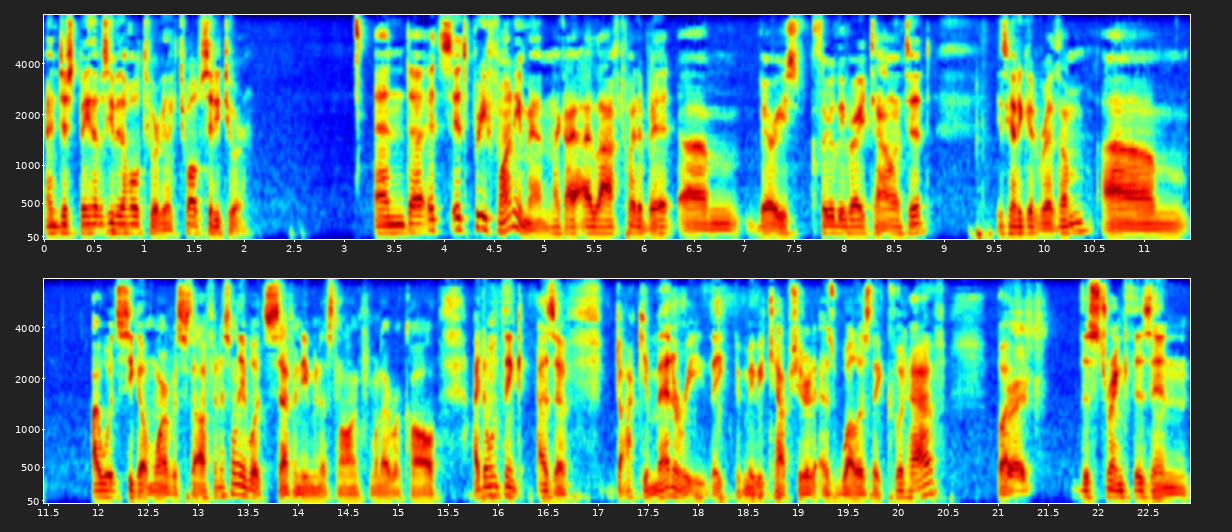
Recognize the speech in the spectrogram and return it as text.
and just that was to be the whole tour, like twelve city tour. And uh, it's it's pretty funny, man. Like I, I laughed quite a bit. Um, Barry's clearly very talented. He's got a good rhythm. Um, I would seek out more of his stuff, and it's only about 70 minutes long from what I recall. I don't think as a f- documentary they maybe captured it as well as they could have, but Right. The strength is in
